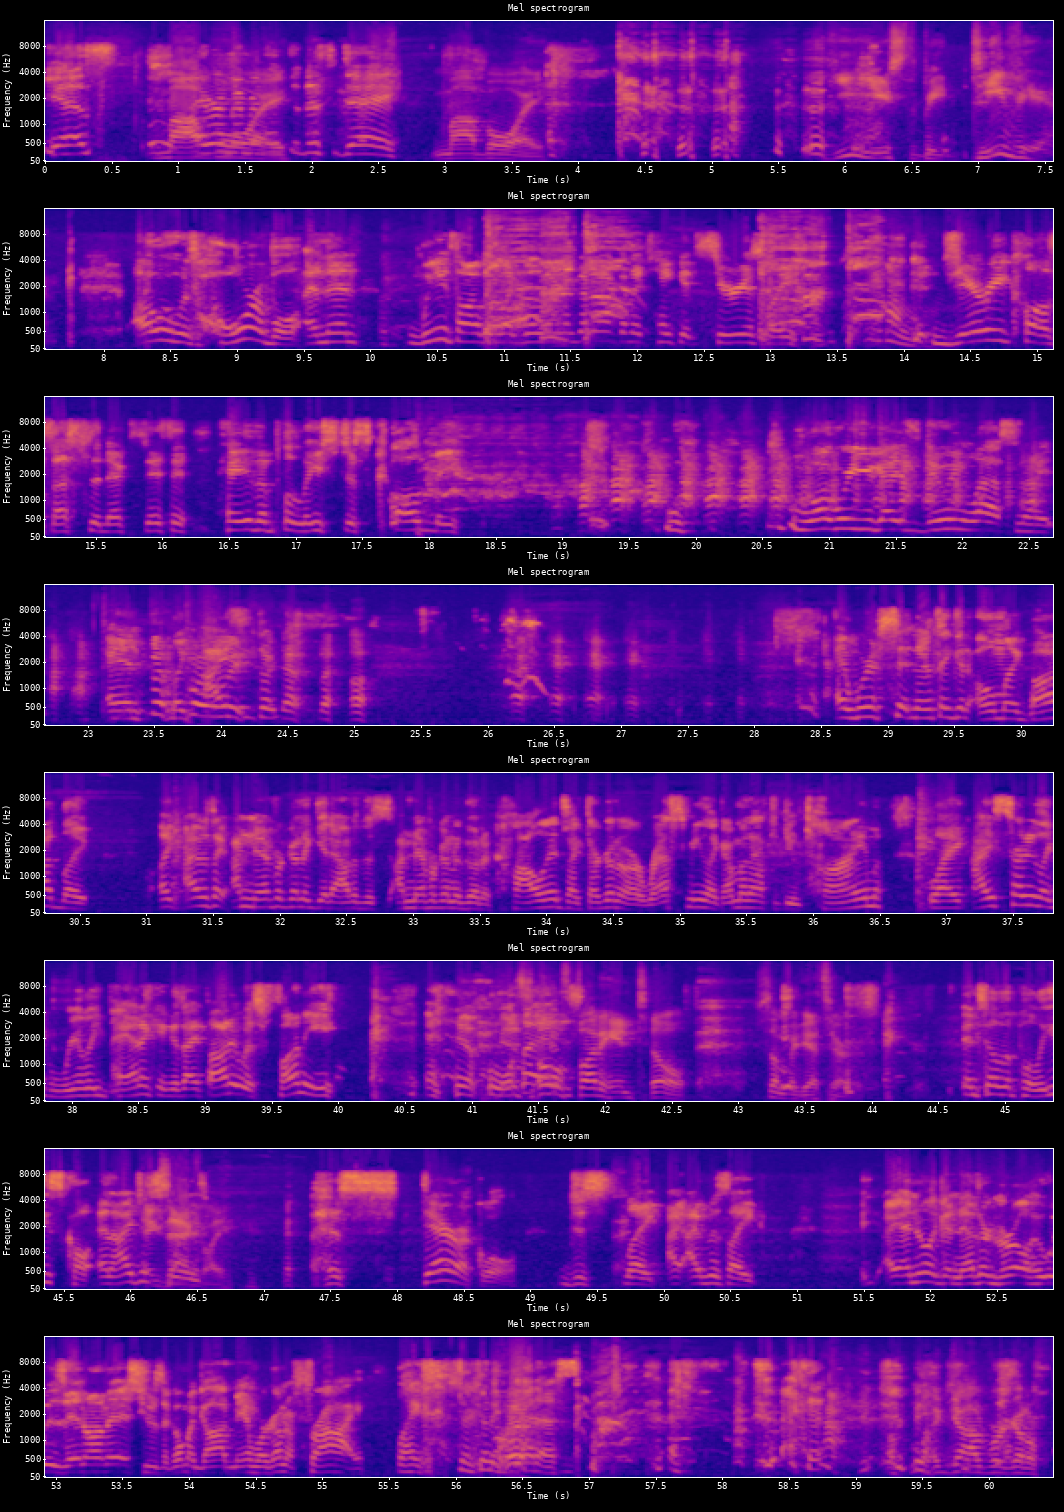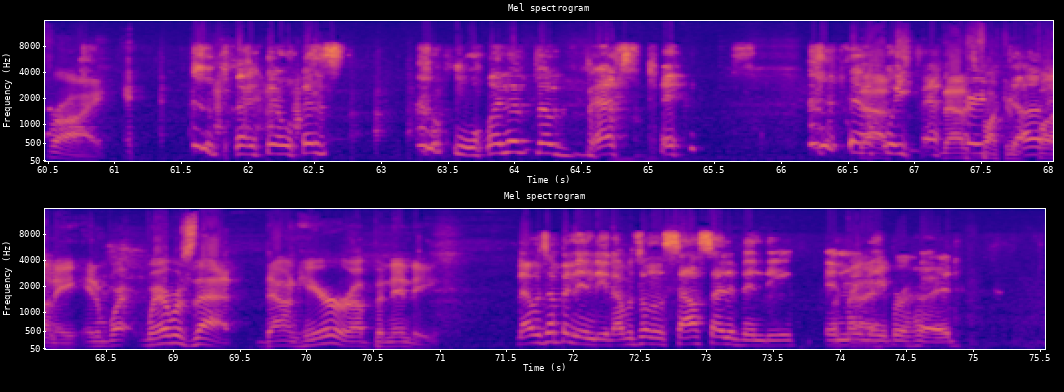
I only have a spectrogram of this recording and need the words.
Yes, My I remember that to this day. My boy. you used to be deviant. Oh, it was horrible. And then we thought we're like, well, we're not going to take it seriously. Jerry calls us the next day, saying, "Hey, the police just called me. what were you guys doing last night?" And like I start, and we're sitting there thinking, "Oh my god!" Like, like I was like, "I'm never gonna get out of this. I'm never gonna go to college. Like, they're gonna arrest me. Like, I'm gonna have to do time." Like, I started like really panicking because I thought it was funny, and it It's all funny until someone gets hurt. until the police call, and I just was Exactly. hysterical. Just like I, I was like, I, I know like another girl who was in on it. She was like, "Oh my god, man, we're gonna fry! Like they're gonna get us." Oh my God, we're gonna fry. but it was one of the best things that That's, we've ever that's fucking done. funny. And where, where was that? Down here or up in Indy? That was up in Indy. That was on the south side of Indy in my neighborhood.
